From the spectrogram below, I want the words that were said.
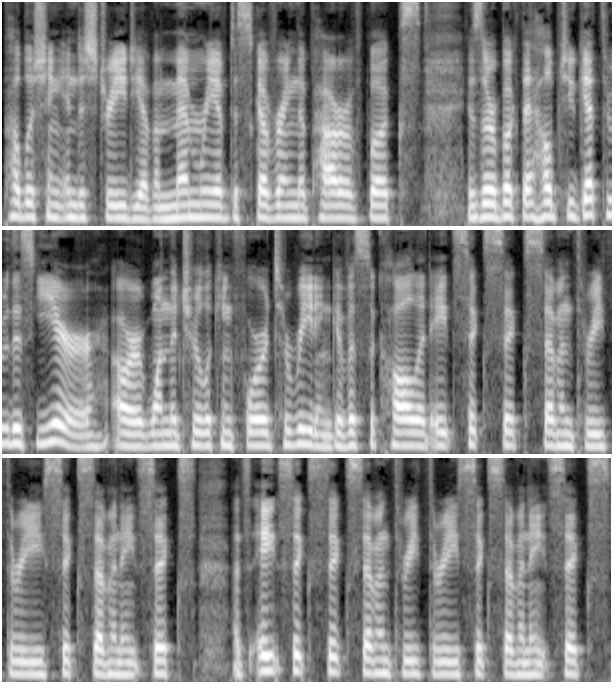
publishing industry? Do you have a memory of discovering the power of books? Is there a book that helped you get through this year, or one that you're looking forward to reading? Give us a call at 866 733 6786. That's 866 733 6786.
